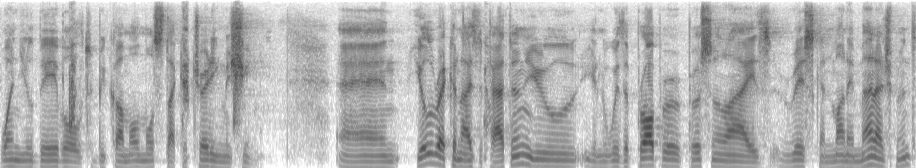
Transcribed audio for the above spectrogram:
when you'll be able to become almost like a trading machine. And you'll recognize the pattern. You'll, you know, with the proper personalized risk and money management,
